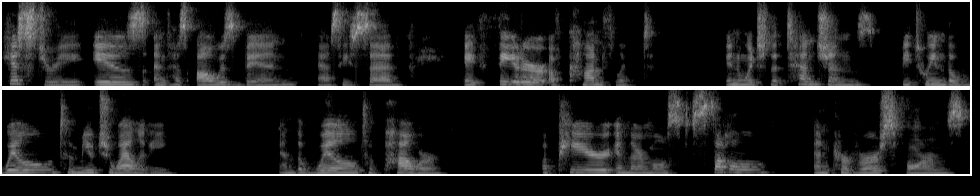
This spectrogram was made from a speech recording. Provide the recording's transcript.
History is and has always been, as he said, a theater of conflict in which the tensions between the will to mutuality and the will to power appear in their most subtle and perverse forms.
